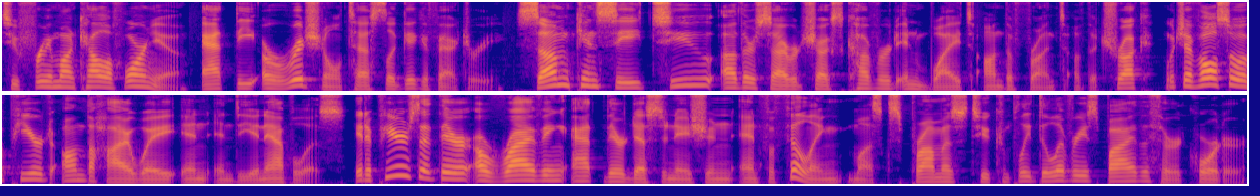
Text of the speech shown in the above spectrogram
to Fremont, California at the original Tesla Gigafactory. Some can see two other Cybertrucks covered in white on the front of the truck, which have also appeared on the highway in Indianapolis. It appears that they're arriving at their destination and fulfilling Musk's promise to complete deliveries by the third quarter.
